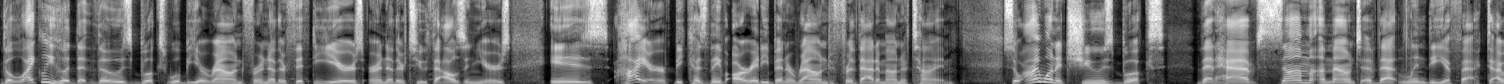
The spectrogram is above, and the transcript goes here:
the likelihood that those books will be around for another 50 years or another 2,000 years is higher because they've already been around for that amount of time. So I want to choose books that have some amount of that Lindy effect. I,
